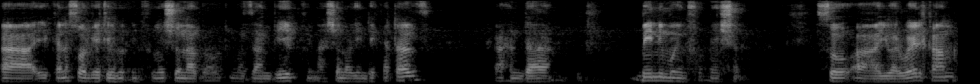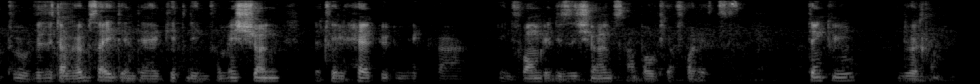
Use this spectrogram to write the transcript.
Uh, you can also get information about Mozambique national indicators, and uh, many more information. So uh, you are welcome to visit our website and uh, get the information that will help you to make uh, informed decisions about your forests. Thank you and welcome.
